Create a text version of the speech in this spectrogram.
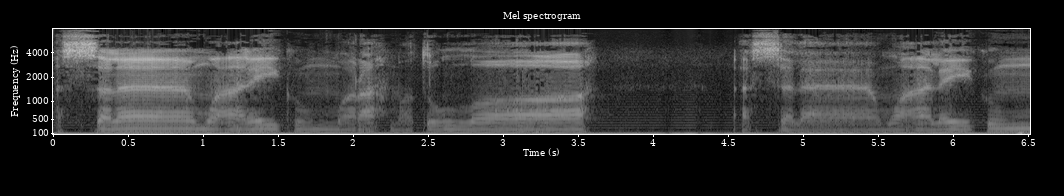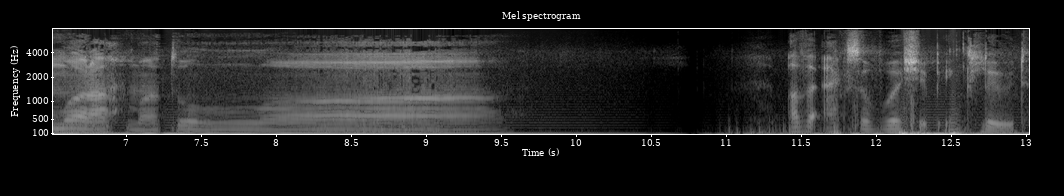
Assalamu alaikum wa rahmatullah. Assalamu alaikum wa rahmatullah. Other acts of worship include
